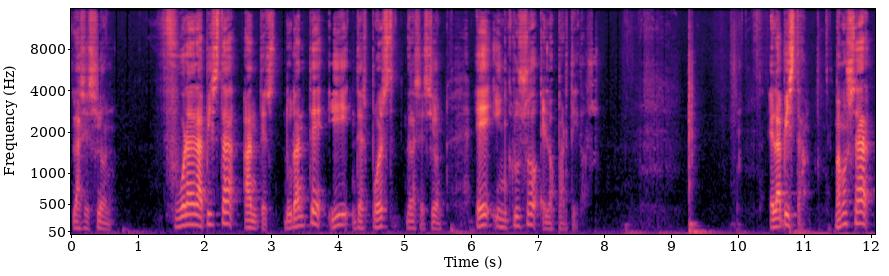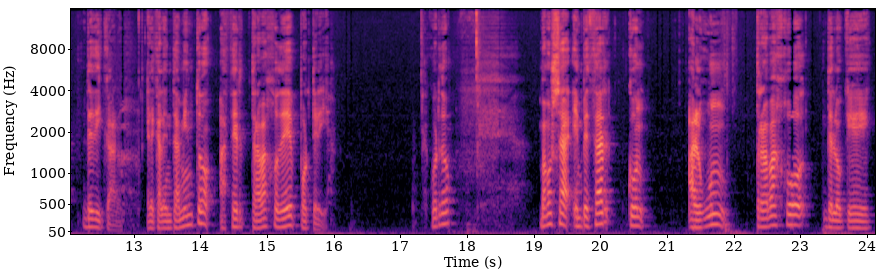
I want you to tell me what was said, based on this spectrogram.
la sesión, fuera de la pista antes, durante y después de la sesión e incluso en los partidos. En la pista vamos a dedicar el calentamiento a hacer trabajo de portería. ¿De acuerdo? Vamos a empezar con algún trabajo de lo que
